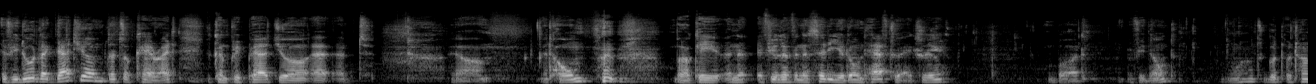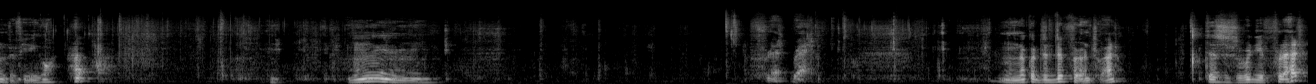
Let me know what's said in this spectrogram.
if you do it like that here, that's okay, right? You can prepare it your uh, at, at yeah, at home. but okay, if you live in a city, you don't have to actually. But if you don't, well, it's a good alternative. Here you go. Mmm. flat bread. And look at the difference, right? This is really flat,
